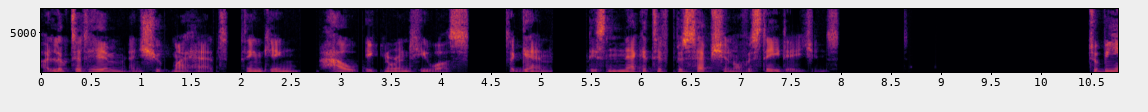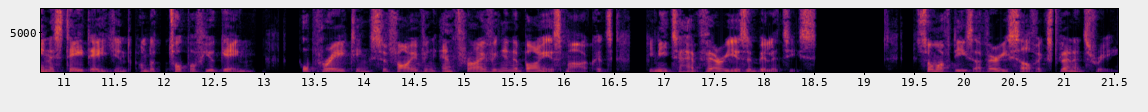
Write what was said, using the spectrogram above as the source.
I looked at him and shook my head, thinking how ignorant he was. Again, this negative perception of estate agents. To be an estate agent on the top of your game, operating, surviving, and thriving in a buyer's market, you need to have various abilities. Some of these are very self explanatory,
